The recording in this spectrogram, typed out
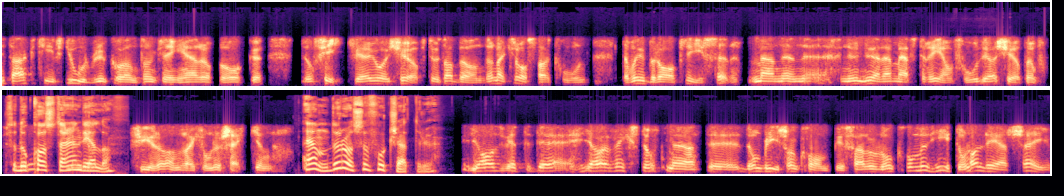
ett aktivt jordbruk runt omkring här uppe och eh, då fick vi ju och köpte utav bönderna krossat korn. Det var ju bra priser. Men nu, nu är det mest renfoder jag köper. Så då kostar det en del då? 400 kronor säcken. Ändå då så fortsätter du? Ja, du vet, det, jag har växt upp med att eh, de blir som kompisar och de kommer hit och har lärt sig.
